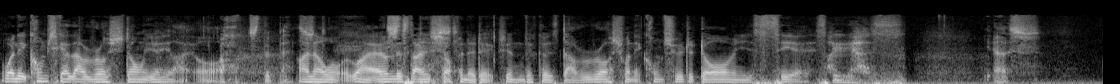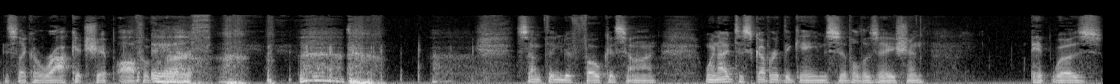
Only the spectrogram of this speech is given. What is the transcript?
when it comes, you get that rush, don't you? You're like, oh, Oh, it's the best. I know. Like I It's understand shopping addiction because that rush when it comes through the door and you see it, it's like Mm. yes, Yes. It's like a rocket ship off of Yeah. Earth. Something to focus on. When I discovered the game Civilization, it was,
